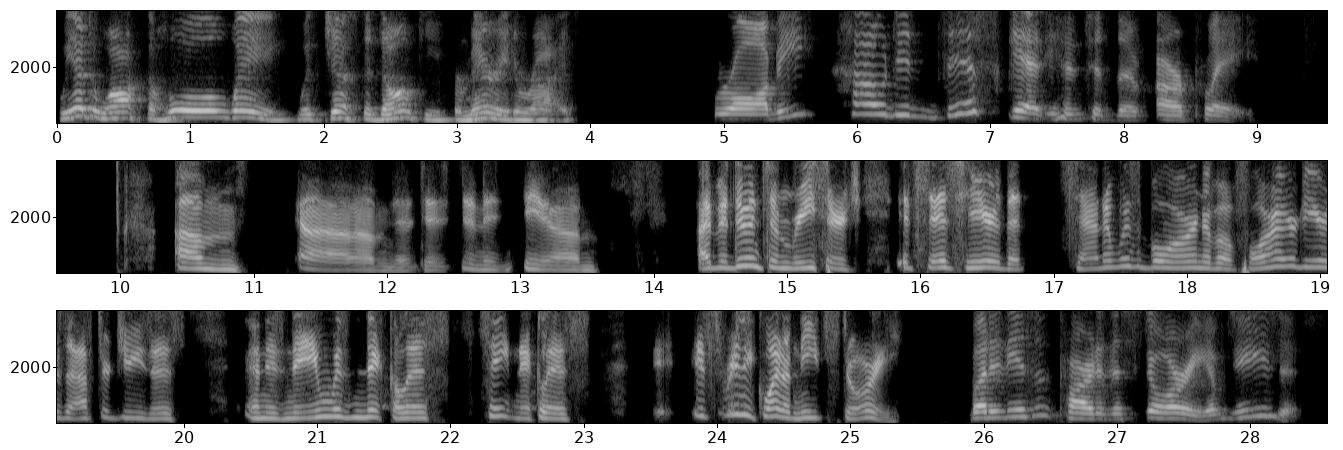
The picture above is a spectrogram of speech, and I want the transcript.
we had to walk the whole way with just a donkey for Mary to ride. Robbie, how did this get into the our play? Um, um, um, I've been doing some research. It says here that Santa was born about 400 years after Jesus, and his name was Nicholas, Saint Nicholas. It's really quite a neat story. But it isn't part of the story of Jesus.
